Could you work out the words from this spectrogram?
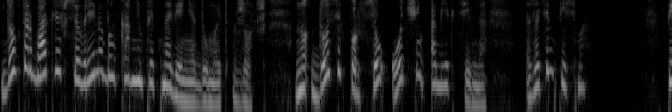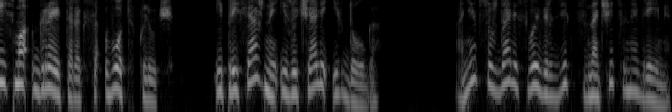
Доктор Батлер все время был камнем преткновения, думает Джордж, но до сих пор все очень объективно. Затем письма. Письма Грейтерекса — вот ключ. И присяжные изучали их долго. Они обсуждали свой вердикт значительное время,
